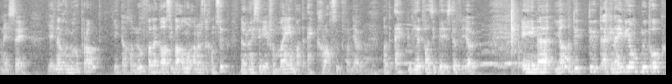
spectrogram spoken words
en hy sê jy het nou genoeg gepraat jy het nou genoeg validasie by almal anders te gaan soek. Nou luister jy vir my en wat ek graag soek van jou want ek weet wat is die beste vir jou En uh ja, toe toe ek en hy weer ontmoet ook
